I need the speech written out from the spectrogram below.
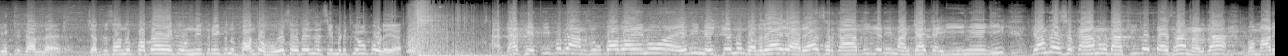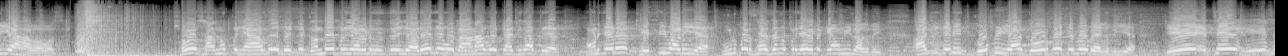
ਇੱਕ ਗੱਲ ਹੈ, ਜਦ ਸਾਨੂੰ ਪਤਾ ਹੈ ਕਿ 19 ਤਰੀਕ ਨੂੰ ਬੰਦ ਹੋ ਸਕਦਾ ਇਹਨਾਂ ਸੀਮੈਂਟ ਕਿਉਂ ਘੋਲਿਆ? ਸਾਡਾ ਖੇਤੀ ਪ੍ਰਧਾਨ ਸੂਬਾ ਵਾ, ਇਹਨੂੰ ਇਹਦੀ ਨੇਚਰ ਨੂੰ ਬਦਲਿਆ ਜਾ ਰਿਹਾ, ਸਰਕਾਰ ਦੀ ਜਿਹੜੀ ਮੰਸ਼ਾ ਚੰਗੀ ਨਹੀਂ ਹੈਗੀ, ਕਿਉਂਕਿ ਸਰਕਾਰ ਨੂੰ ਇੰਡਸਟਰੀ ਤੋਂ ਪੈਸਾ ਮਿਲਦਾ, ਬਿਮਾਰੀ ਆ ਹਵਾ ਬਸ ਸੋ ਸਾਨੂੰ ਪੰਜਾਬ ਦੇ ਵਿੱਚ ਗੰਦੇ ਪ੍ਰੋਜੈਕਟ ਦਿੱਤੇ ਜਾ ਰਹੇ ਜੇ ਉਹ ਲਾਣਾ ਕੋਈ ਚੱਜ ਦਾ ਪ੍ਰੋਜੈਕਟ ਹੁਣ ਜਿਹੜੇ ਖੇਤੀਬਾੜੀ ਹੈ ਫੂਡ ਪ੍ਰੋਸੈਸਿੰਗ ਪ੍ਰੋਜੈਕਟ ਕਿਉਂ ਨਹੀਂ ਲੱਗਦੇ? ਅੱਜ ਜਿਹੜੀ ਗੋਭੀ ਆ 2 ਰੁਪਏ ਕਿਲੋ ਵਿਕਦੀ ਹੈ। ਜੇ ਇੱਥੇ ਇਸ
